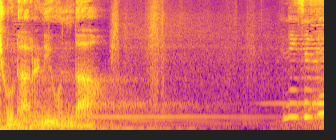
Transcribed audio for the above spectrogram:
చూడాలని ఉందా? నిజంగా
